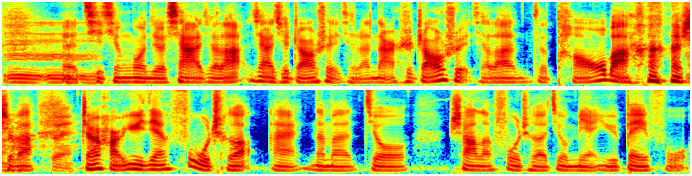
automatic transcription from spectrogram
嗯呃，嗯齐清公就下去了，下去找水去了。哪儿是找水去了？就逃吧，是吧？？啊对，正好遇见副车，哎，那么就上了副车，就免于被俘。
